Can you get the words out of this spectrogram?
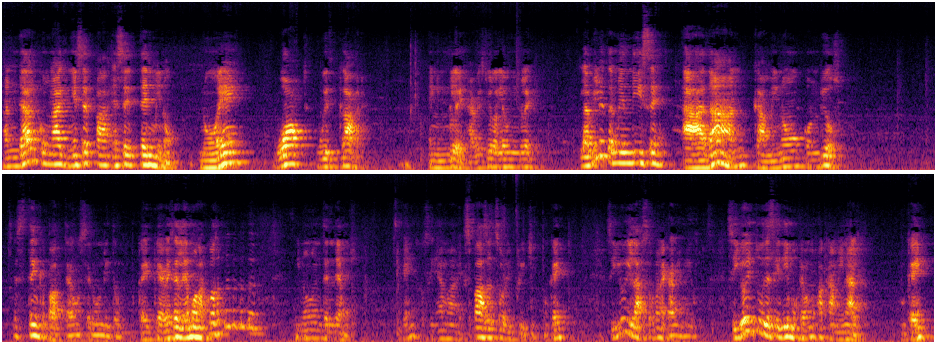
Andar con alguien, ese, ese término, Noé walked with God, en inglés, a veces yo la leo en inglés. La Biblia también dice, Adán caminó con Dios. Just think about that un segundito. Okay? Que a veces leemos las cosas y no lo entendemos. Okay? Eso se llama expository preaching. Okay? Si yo y Lázaro, ven acá, amigo. Si yo y tú decidimos que vamos a caminar, okay?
